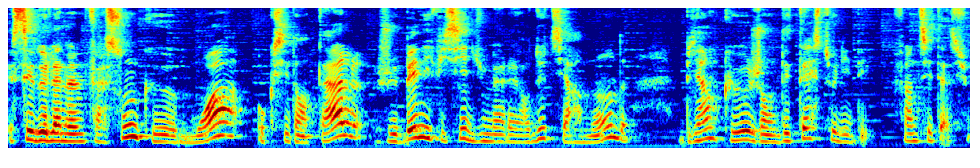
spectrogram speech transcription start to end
C'est de la même façon que moi, occidental, je bénéficie du malheur du tiers-monde, bien que j'en déteste l'idée. Fin de citation.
